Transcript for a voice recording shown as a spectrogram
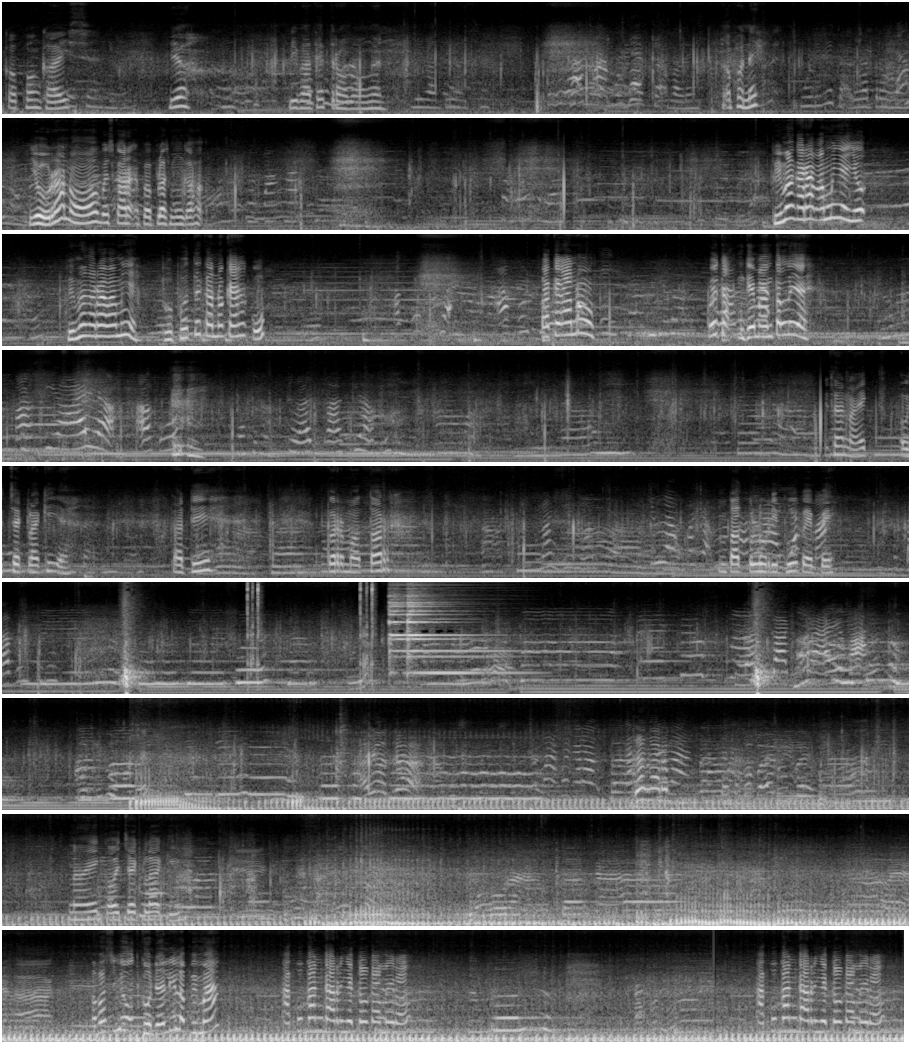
Kobong, guys. Ya. Liwatnya terowongan. Apa nih? Ya ora no, wis karek bablas munggah. Bima karep amunya yuk. Bima karep amunya. Bobote kan kayak aku. Pakai anu. Kowe tak nggih mantel ya. kaki aja. Aku kaki aku. Kita naik ojek lagi ya. Tadi bermotor Masih mau. Hilang kayak 40.000 PP. Tapi Naik ojek lagi. Apa sih yuk gondeli lebih mah? Aku kan karo nyekel kamera. Aku kan karo nyekel kamera.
